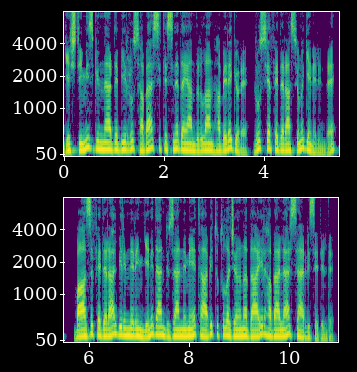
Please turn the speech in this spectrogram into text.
Geçtiğimiz günlerde bir Rus haber sitesine dayandırılan habere göre Rusya Federasyonu genelinde bazı federal birimlerin yeniden düzenlemeye tabi tutulacağına dair haberler servis edildi.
